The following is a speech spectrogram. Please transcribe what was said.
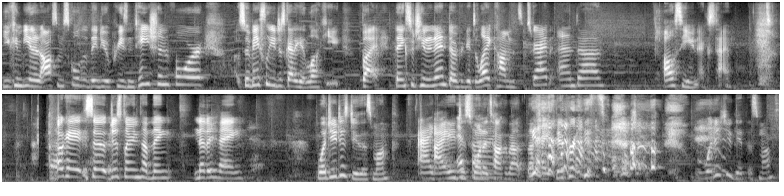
You can be in an awesome school that they do a presentation for. So basically, you just got to get lucky. But thanks for tuning in. Don't forget to like, comment, and subscribe. And uh, I'll see you next time. Okay, so just learned something. Another thing. What'd you just do this month? I just want to talk about the height difference. what did you get this month?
